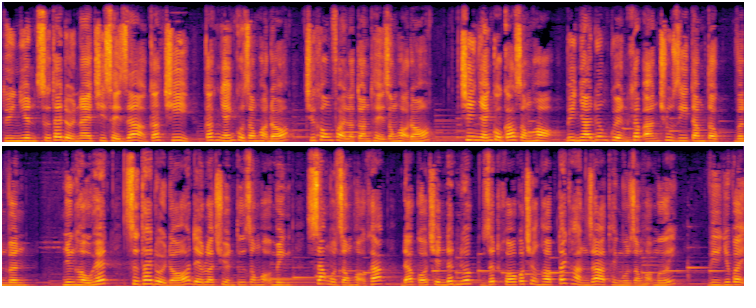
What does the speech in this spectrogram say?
Tuy nhiên, sự thay đổi này chỉ xảy ra ở các chi, các nhánh của dòng họ đó, chứ không phải là toàn thể dòng họ đó. Chi nhánh của các dòng họ bị nhà đương quyền khép án chu di tam tộc, vân vân. Nhưng hầu hết, sự thay đổi đó đều là chuyển từ dòng họ mình sang một dòng họ khác đã có trên đất nước, rất khó có trường hợp tách hẳn ra thành một dòng họ mới. Vì như vậy,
